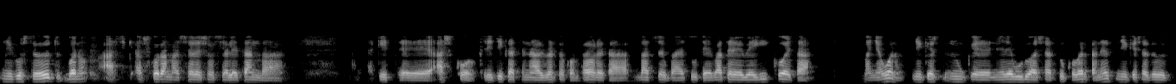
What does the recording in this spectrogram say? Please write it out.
nik uste dut, bueno, ask, askotan ba, sare sozialetan, ba, zakit, eh, asko kritikatzen da Alberto Contador eta batzuek ba, ez dute bat ere begiko eta baina bueno, nik ez nuke nire burua sartuko bertan, ez? Nik esatu dut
